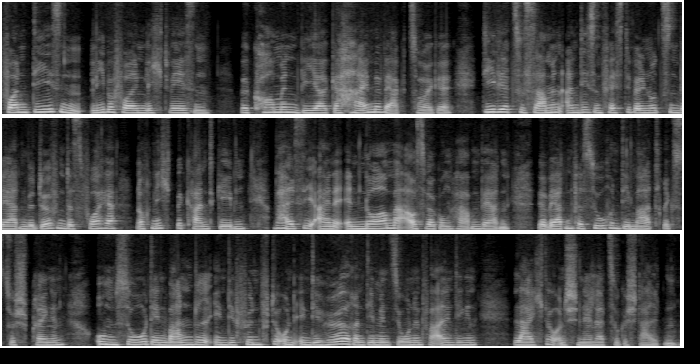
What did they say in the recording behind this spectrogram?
Von diesen liebevollen Lichtwesen bekommen wir geheime Werkzeuge, die wir zusammen an diesem Festival nutzen werden. Wir dürfen das vorher noch nicht bekannt geben, weil sie eine enorme Auswirkung haben werden. Wir werden versuchen, die Matrix zu sprengen, um so den Wandel in die fünfte und in die höheren Dimensionen vor allen Dingen leichter und schneller zu gestalten.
